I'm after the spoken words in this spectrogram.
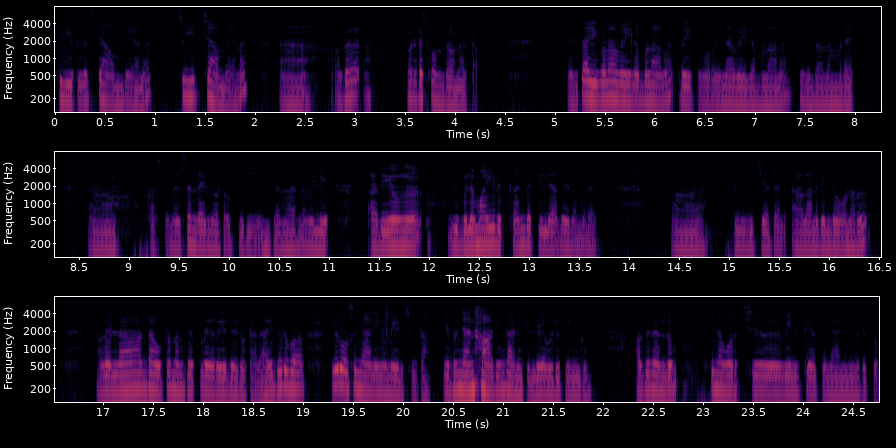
സീഡ്ലെസ് ചാമ്പയാണ്. സ്വീറ്റ് ചാമ്പയാണ്. അത് അവരുടെ സ്വന്തമാണ് കേട്ടോ. അതിന് തൈകൾ അവൈലബിൾ ആണ്. റേറ്റ് കുറവിന് അവൈലബിൾ ആണ്. പിന്നെ ഇതാ നമ്മുടെ കസ്റ്റമേഴ്സ് ഉണ്ടായിരുന്നു കേട്ടോ ഒത്തിരി. എനിക്കത് കാരണം വലിയ അധികം വിപുലമായി എടുക്കാൻ പറ്റില്ല. അതേ നമ്മുടെ ലിജി ചേട്ടൻ ആളാണ് ഇതിന്റെ ഓണർ ആളെല്ലാ ഡൗട്ടും നമുക്ക് ക്ലിയർ ചെയ്ത് തരും അതായത് ഒരു ഈ റോസ് ഞാനിങ്ങ് മേടിച്ചു കേട്ടോ ഇത് ഞാൻ ആദ്യം കാണിച്ചില്ലേ? ഒരു പിങ്കും. അത് രണ്ടും പിന്നെ കുറച്ച് വിൻകയൊക്കെ ഞാനിങ്ങ് എടുത്തു.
